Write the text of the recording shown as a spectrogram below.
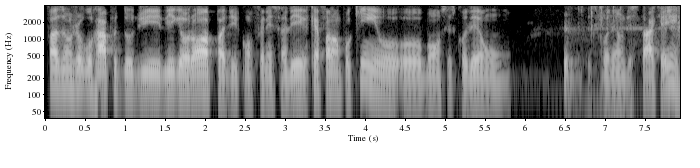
Fazer um jogo rápido de Liga Europa, de Conferência Liga. Quer falar um pouquinho, ou, bom, você escolher um, escolher um destaque aí?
